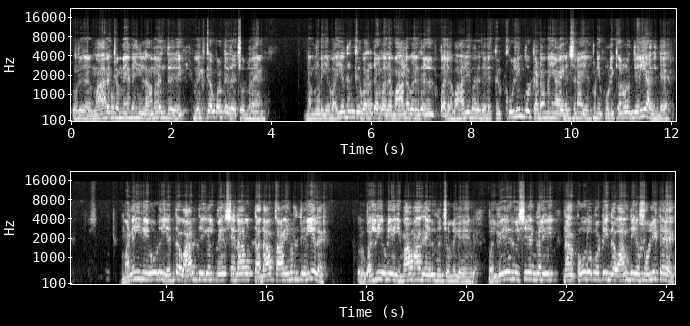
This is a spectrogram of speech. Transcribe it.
ஒரு மார்க்க மேடையில் அமர்ந்து வெட்கப்பட்டு இதை சொல்றேன். நம்முடைய வயதுக்கு வந்த பல மாணவர்கள் பல வாலிபர்களுக்கு குளிப்பு கடமையாயிருச்சுன்னா எப்படி குளிக்கணும்னு தெரியாதுங்க. மனைவியோடு எந்த வார்த்தைகள் பேசினால் ததா காயினும் தெரியல. ஒரு பள்ளியுடைய இமாமாக இருந்து சொல்லுகிறேன் பல்வேறு விஷயங்களில் நான் கோபப்பட்டு இந்த வார்த்தையை சொல்லிட்டேன்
